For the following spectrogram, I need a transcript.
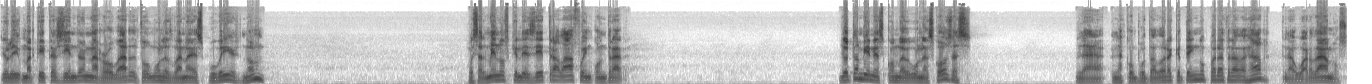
Yo le digo, Martita, si entran a robar, de todos modos las van a descubrir, ¿no? Pues al menos que les dé trabajo encontrar. Yo también escondo algunas cosas. La, la computadora que tengo para trabajar, la guardamos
